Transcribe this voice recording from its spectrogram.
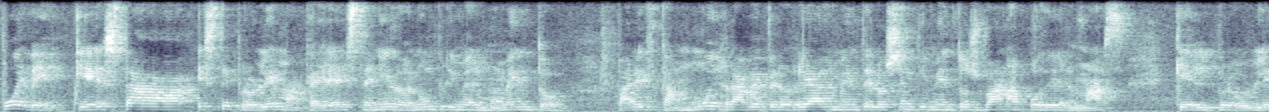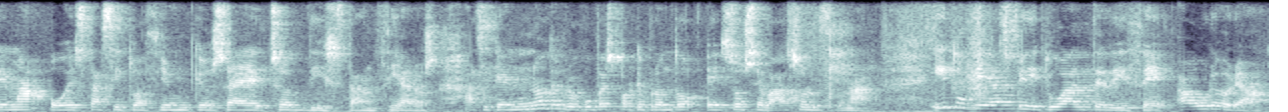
puede que esta, este problema que hayáis tenido en un primer momento parezca muy grave, pero realmente los sentimientos van a poder más que el problema o esta situación que os ha hecho distanciaros. Así que no te preocupes porque pronto eso se va a solucionar. Y tu guía espiritual te dice, Aurora,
